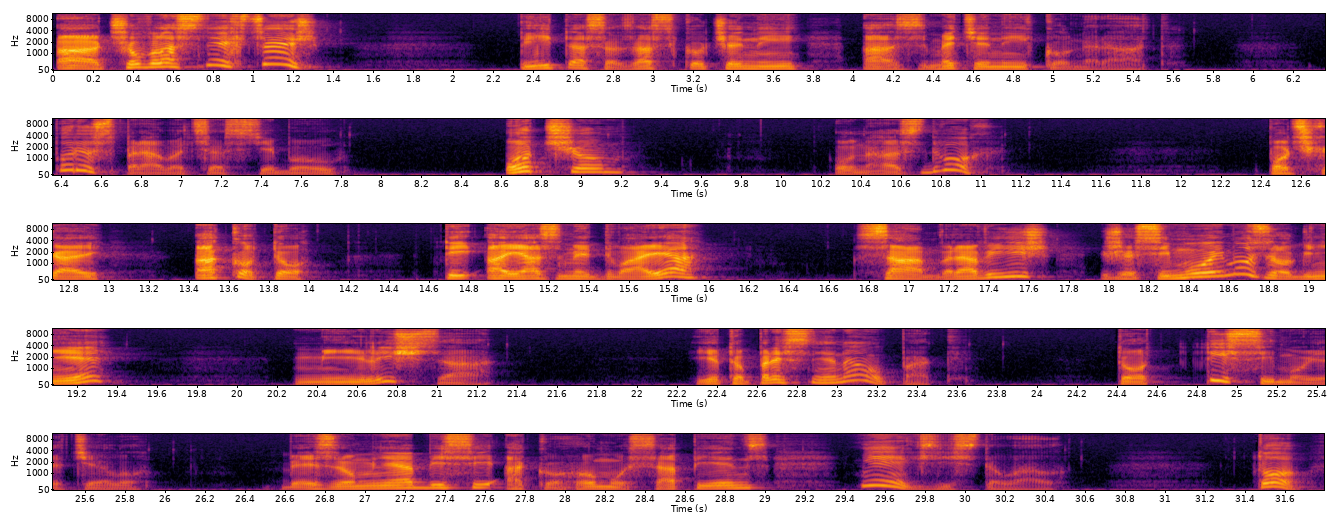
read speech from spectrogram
A čo vlastne chceš? Pýta sa zaskočený a zmetený Konrád. Porozprávať sa s tebou. O čom? O nás dvoch. Počkaj, ako to? Ty a ja sme dvaja? Sám vravíš, že si môj mozog, nie? Míliš sa. Je to presne naopak. To ty si moje telo. Bezo mňa by si ako homo sapiens neexistoval. To,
